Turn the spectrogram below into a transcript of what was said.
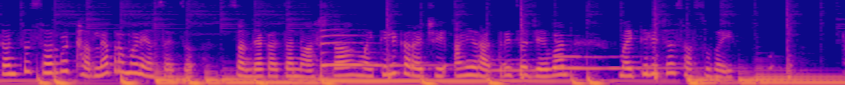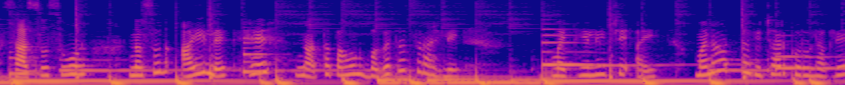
त्यांचं सर्व ठरल्याप्रमाणे असायचं. संध्याकाळचा नाश्ता मैथिली करायची आणि रात्रीचं जेवण मैथिलीच्या सासूबाई. सासू सून नसून आई लेख हे नातं पाहून बघतच राहिली मैथिलीची आई. मनात विचार करू लागले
